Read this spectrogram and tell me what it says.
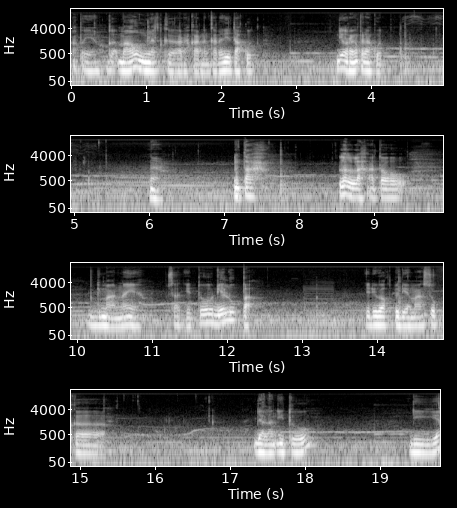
apa ya nggak mau ngeliat ke arah kanan karena dia takut. Dia orangnya penakut. Nah entah lelah atau gimana ya saat itu dia lupa jadi waktu dia masuk ke jalan itu dia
